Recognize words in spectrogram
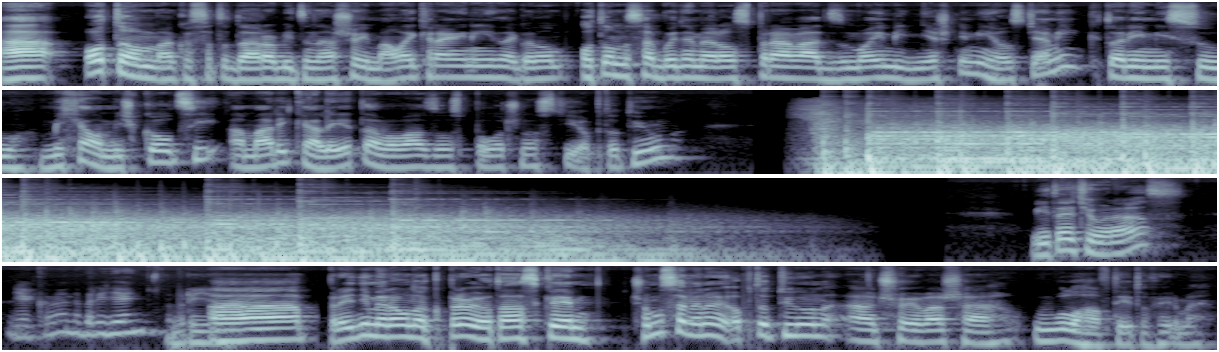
A o tom, ako sa to dá robiť z našej malej krajiny, tak o tom, sa budeme rozprávať s mojimi dnešnými hostiami, ktorými sú Michal Miškolci a Marika Lietavová zo spoločnosti Optotune. Vítajte u nás. Ďakujem, dobrý deň. Dobrý deň. A prejdeme rovno k prvej otázke. Čomu sa venuje Optotune a čo je vaša úloha v tejto firme?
